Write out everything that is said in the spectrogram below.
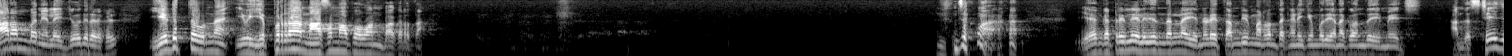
ஆரம்ப நிலை ஜோதிடர்கள் எடுத்த உடனே இவன் எப்படா நாசமா போவான்னு பாக்குறது தான் நிஜமா? என் கட்டுரையில எழுதியிருந்தேன்ல என்னுடைய தம்பி மரணத்தை கணிக்கும் போது எனக்கு வந்து இமேஜ் அந்த ஸ்டேஜ்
